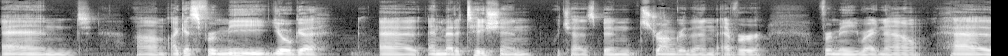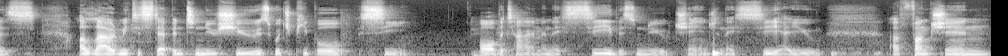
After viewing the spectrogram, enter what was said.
And um, I guess for me, yoga uh, and meditation, which has been stronger than ever for me right now, has allowed me to step into new shoes, which people see all the time, and they see this new change, and they see how you uh, function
